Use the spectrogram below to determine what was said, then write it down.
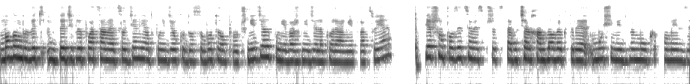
mogą być, być wypłacane codziennie od poniedziałku do soboty oprócz niedziel, ponieważ w niedzielę Korea nie pracuje. Pierwszą pozycją jest przedstawiciel handlowy, który musi mieć wymóg pomiędzy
